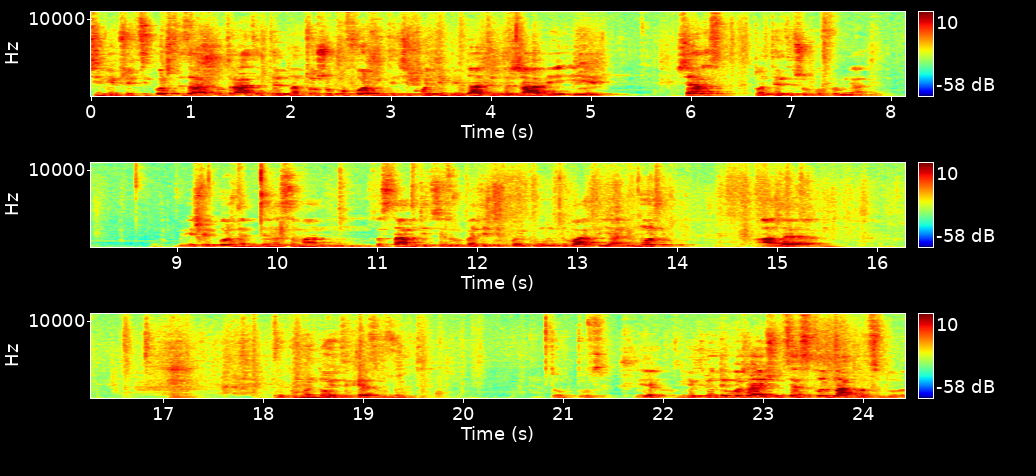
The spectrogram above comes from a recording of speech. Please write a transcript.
чи ліпше ці кошти зараз потратити на те, щоб оформити, чи потім віддати державі і ще раз платити, щоб оформляти? Вирішує кожна людина сама ну, заставити чи зробити, чи порекомендувати я не можу, але рекомендую таке зробити. Тобто, як, як люди вважають, що це складна процедура,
